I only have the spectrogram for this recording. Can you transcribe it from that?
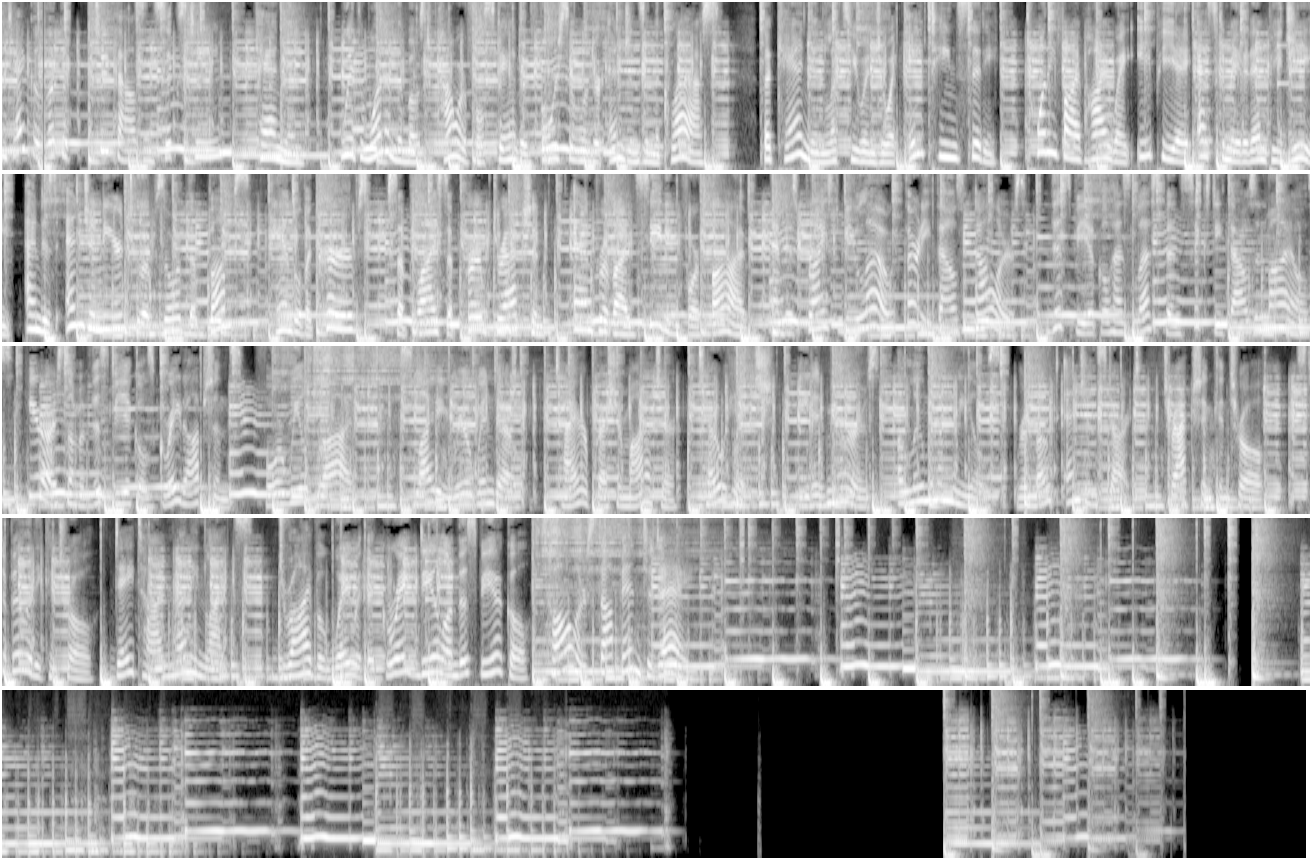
and take a look at 2016 Canyon. With one of the most powerful standard four-cylinder engines in the class, the Canyon lets you enjoy 18 city, 25 highway EPA estimated MPG and is engineered to absorb the bumps, handle the curves, supply superb traction, and provide seating for five and is priced below $30,000. Vehicle has less than 60,000 miles. Here are some of this vehicle's great options. Four-wheel drive, sliding rear window, tire pressure monitor, tow hitch, heated mirrors, aluminum wheels, remote engine start, traction control, stability control, daytime running lights. Drive away with a great deal on this vehicle. Call or stop in today.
